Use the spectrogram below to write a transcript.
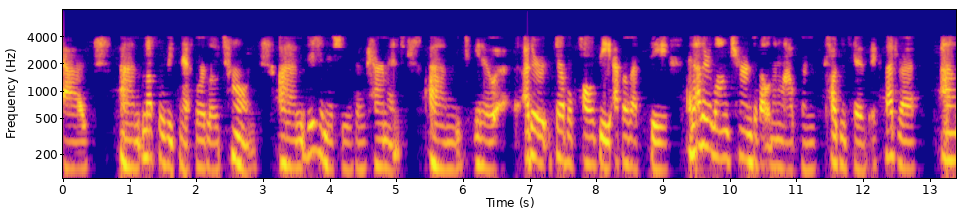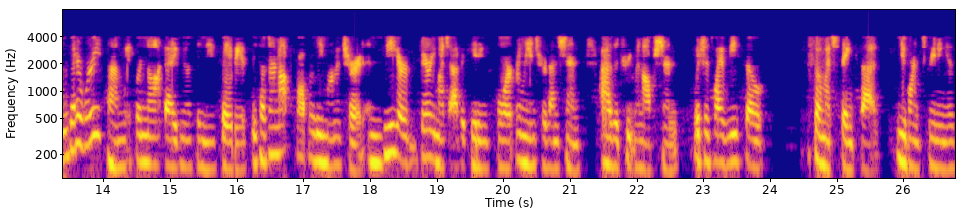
as um, muscle weakness or low tone, um, vision issues, impairment, um, you know, other cerebral palsy, epilepsy, and other long-term developmental outcomes, cognitive, etc., um, that are worrisome if we're not diagnosing these babies because they're not properly monitored. And we are very much advocating for early intervention as a treatment option, which is why we so so much think that newborn screening is,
